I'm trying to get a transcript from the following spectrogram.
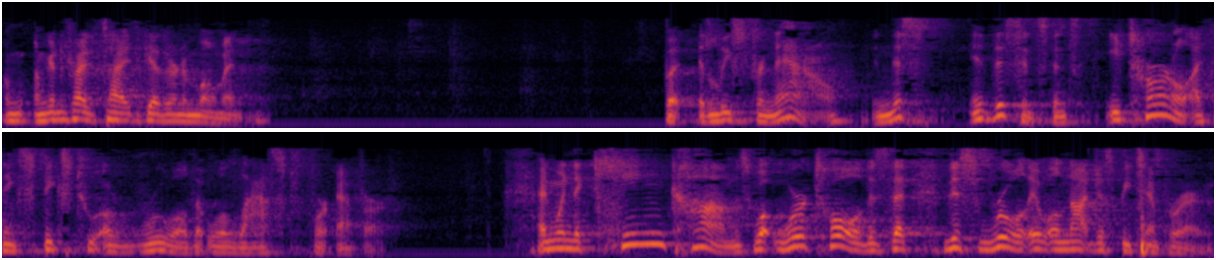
I'm, I'm going to try to tie it together in a moment. But at least for now, in this, in this instance, eternal, I think, speaks to a rule that will last forever. And when the king comes, what we're told is that this rule, it will not just be temporary.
